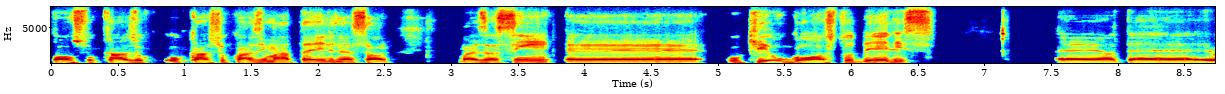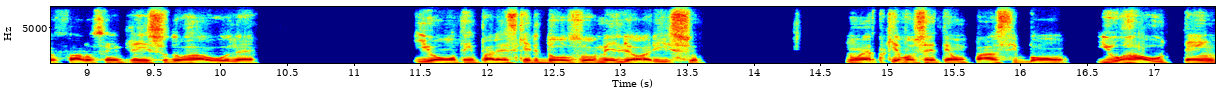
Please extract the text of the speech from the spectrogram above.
Nossa, o, caso, o Cássio quase mata ele nessa hora. Mas assim, é... o que eu gosto deles, é... até eu falo sempre isso do Raul, né? E ontem parece que ele dosou melhor isso. Não é porque você tem um passe bom, e o Raul tem,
